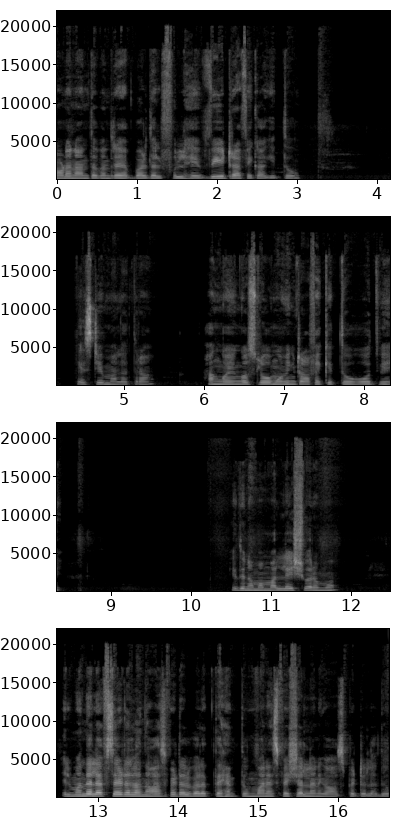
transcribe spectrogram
ನೋಡೋಣ ಅಂತ ಬಂದರೆ ಹೆಬ್ಬಾಳದಲ್ಲಿ ಫುಲ್ ಹೆವಿ ಟ್ರಾಫಿಕ್ ಆಗಿತ್ತು. ಎಸ್ ಟಿ ಮಾಲ್ ಹತ್ರ. ಹಂಗೋ ಹಿಂಗೋ ಸ್ಲೋ ಮೂವಿಂಗ್ ಟ್ರಾಫಿಕ್ ಇತ್ತು, ಹೋದ್ವಿ. ಇದು ನಮ್ಮ ಮಲ್ಲೇಶ್ವರಮು. ಇಲ್ಲಿ ಮುಂದೆ ಲೆಫ್ಟ್ ಸೈಡಲ್ಲಿ ಒಂದು ಹಾಸ್ಪಿಟಲ್ ಬರುತ್ತೆ. ತುಂಬಾ ಸ್ಪೆಷಲ್ ನನಗೆ ಹಾಸ್ಪಿಟಲ್ ಅದು.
